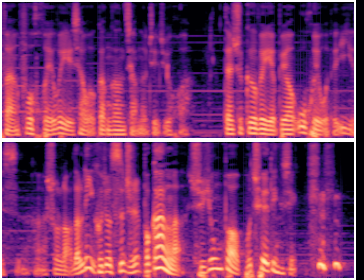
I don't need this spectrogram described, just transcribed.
反复回味一下我刚刚讲的这句话。但是各位也不要误会我的意思啊，说老的立刻就辞职不干了，去拥抱不确定性。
